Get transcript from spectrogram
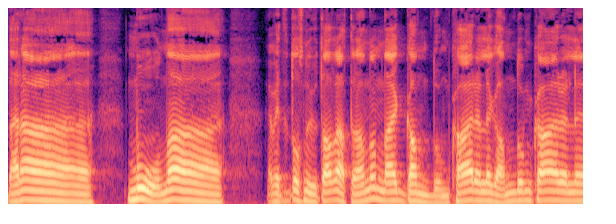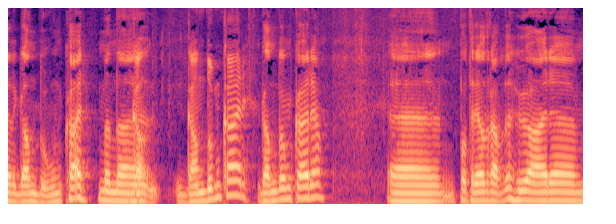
Der er Mona Jeg vet ikke åssen du uttaler etternavnet, om det er Gandomkar eller Gandomkar eller Gandomkar. Men det er Gan Gandomkar. Gandomkar, ja. Eh, på 33. Hun er eh,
